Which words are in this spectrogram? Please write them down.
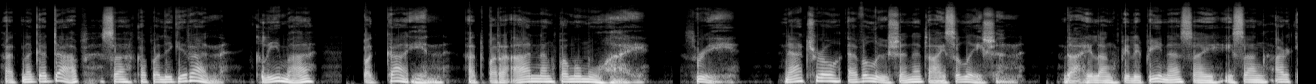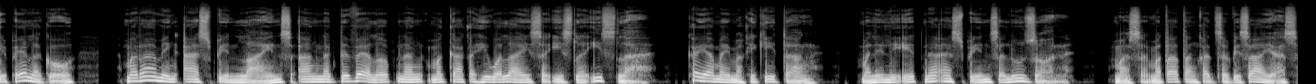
at nag-adapt sa kapaligiran, klima, pagkain at paraan ng pamumuhay. 3. Natural Evolution at Isolation dahil ang Pilipinas ay isang archipelago, maraming Aspin lines ang nagdevelop ng magkakahiwalay sa isla-isla. Kaya may makikitang maliliit na Aspin sa Luzon, mas matatangkad sa Visayas,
